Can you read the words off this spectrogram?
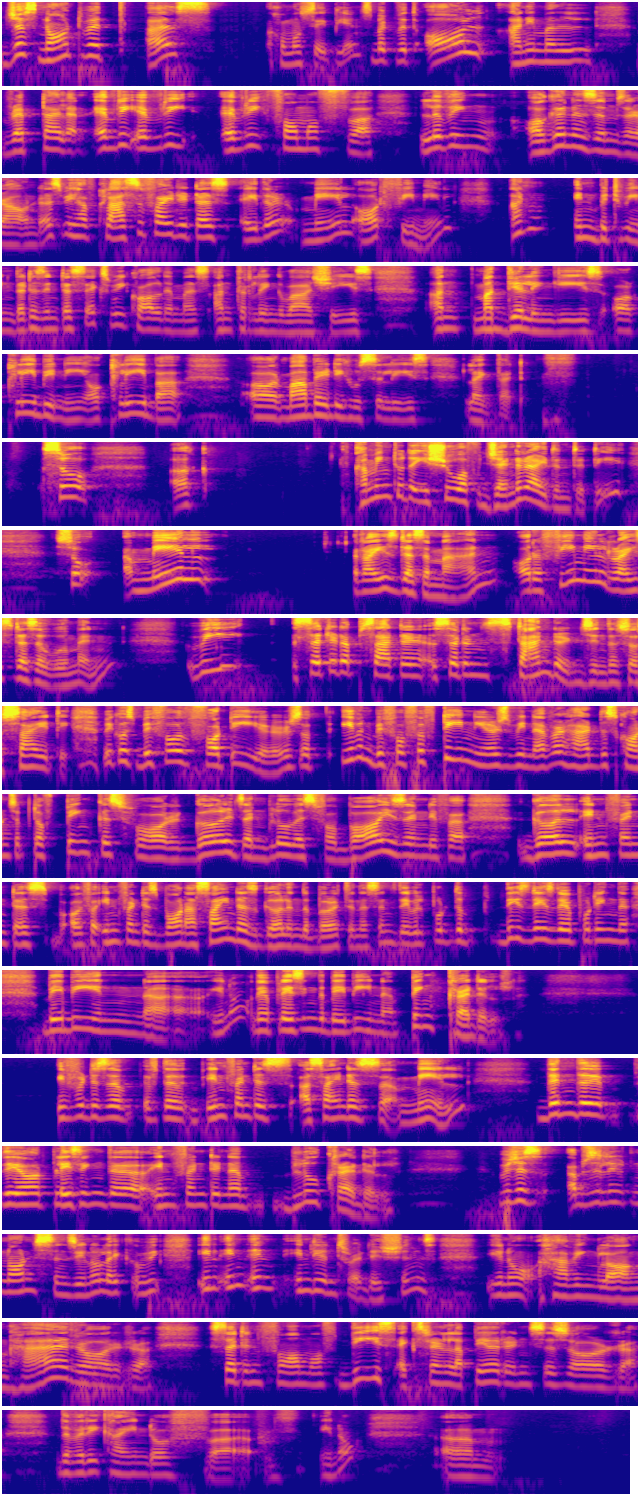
just not with us homo sapiens but with all animal reptile and every every every form of uh, living organisms around us we have classified it as either male or female and in between that is intersex we call them as antarlingvashis and madhyalingis or klebini or kleba or mabedi husilis like that so uh, coming to the issue of gender identity so a male raised as a man or a female raised as a woman, we set it up certain, certain standards in the society. Because before 40 years or even before 15 years we never had this concept of pink is for girls and blue is for boys. And if a girl infant is if an infant is born assigned as girl in the birth in the sense they will put the these days they're putting the baby in uh, you know they're placing the baby in a pink cradle. If it is a if the infant is assigned as a male then they they are placing the infant in a blue cradle which is absolute nonsense you know like we in in, in indian traditions you know having long hair or uh, certain form of these external appearances or uh, the very kind of uh, you know um,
